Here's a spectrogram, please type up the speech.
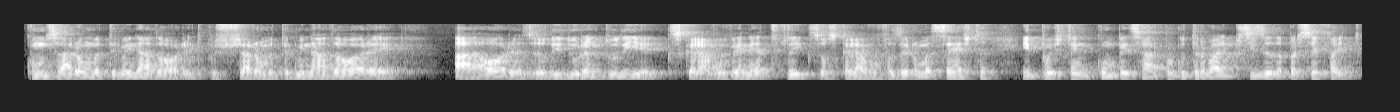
começar a uma determinada hora e depois fechar a uma determinada hora, é há horas ali durante o dia que se calhar vou ver Netflix ou se calhar vou fazer uma cesta e depois tenho que compensar porque o trabalho precisa de aparecer feito.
